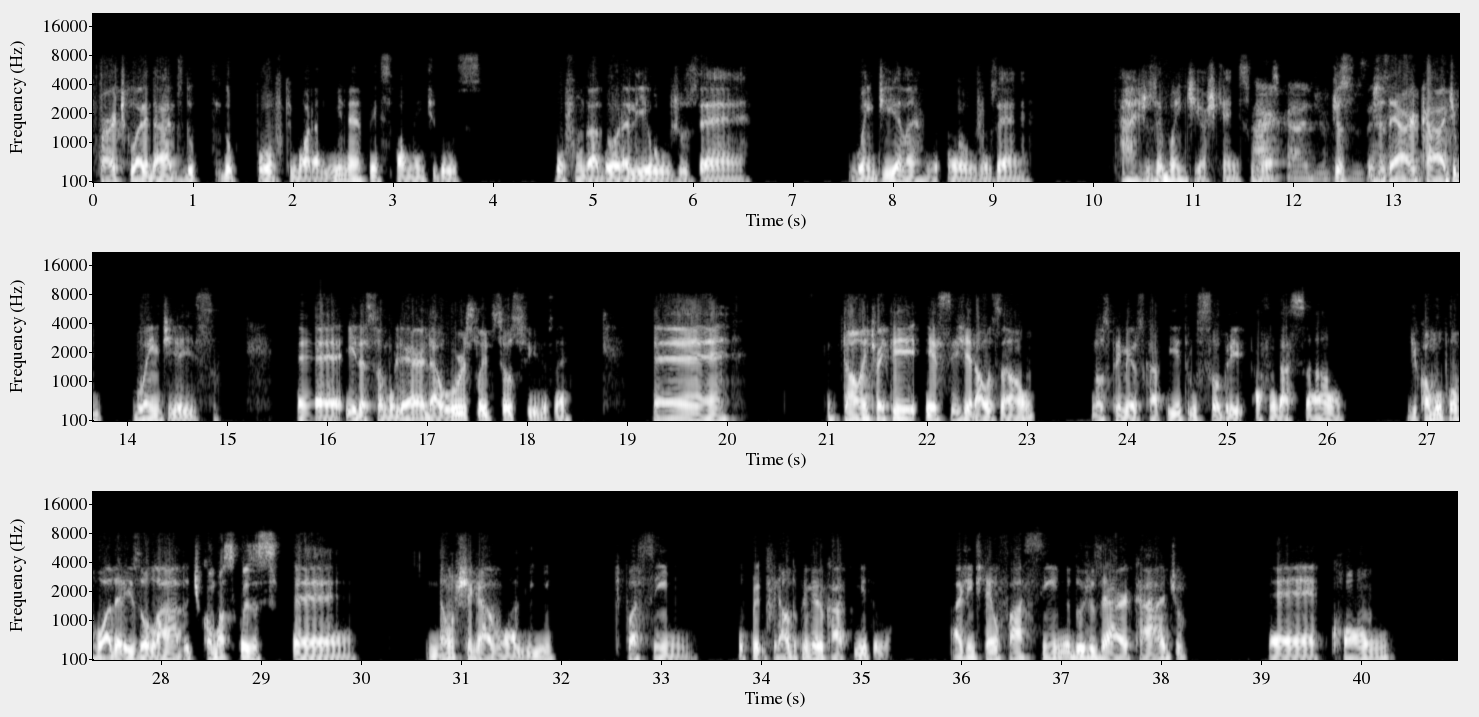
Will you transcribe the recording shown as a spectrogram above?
particularidades do, do povo que mora ali, né? Principalmente dos, do fundador ali, o José Buendia, né? O José... Ah, José Buendia, acho que é isso mesmo. Arcádio. Jos- José Arcádio Buendia, isso. É, e da sua mulher, da Úrsula e dos seus filhos, né? É, então a gente vai ter esse geralzão nos primeiros capítulos sobre a fundação, de como o povoado era isolado, de como as coisas é, não chegavam ali. Tipo assim, o, o final do primeiro capítulo, a gente tem o fascínio do José Arcádio é, com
